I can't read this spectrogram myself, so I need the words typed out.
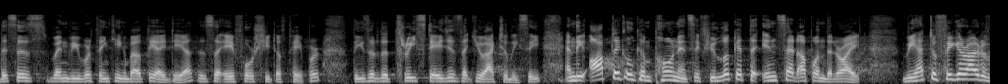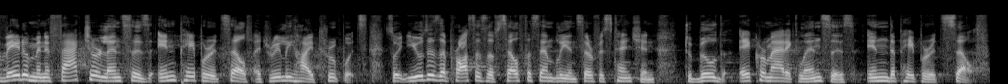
This is when we were thinking about the idea. This is an A4 sheet of paper. These are the three stages that you actually see. And the optical components, if you look at the inset up on the right, we had to figure out a way to manufacture lenses in paper itself at really high throughputs. So it uses a process of self-assembly and surface tension to build achromatic lenses in the paper itself.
